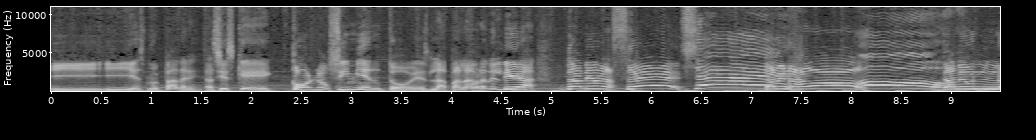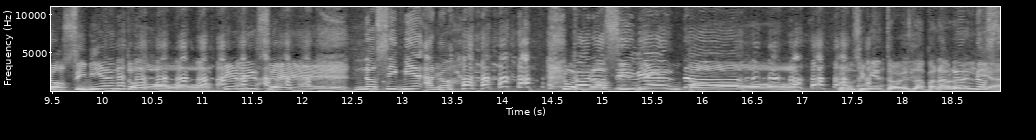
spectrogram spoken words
Y, y es muy padre. Así es que conocimiento es la palabra del día. ¡Dame una C! ¡Sí! ¡Dame una O! ¡Oh! ¡Dame un nocimiento! ¿Qué dice? Nocimiento. Ah, no. ¡Conocimiento! Conocimiento es la palabra Dame un del día.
